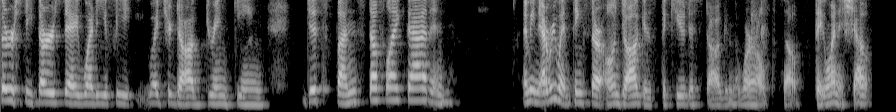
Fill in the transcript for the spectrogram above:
thirsty Thursday, what do you feed? What's your dog drinking? Just fun stuff like that. And I mean, everyone thinks their own dog is the cutest dog in the world. So they want to show.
